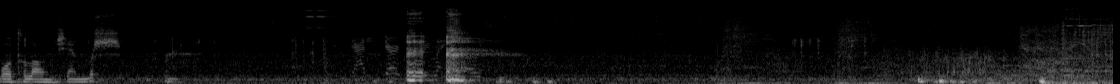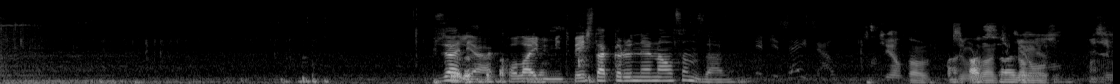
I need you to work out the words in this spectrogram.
Bottle almış Ember. Güzel ya, kolay bir mid. 5 dakika ürünlerini alsanız abi. Diyorum. Abi biz Aşağı buradan yok. çıkamıyoruz. Bizim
